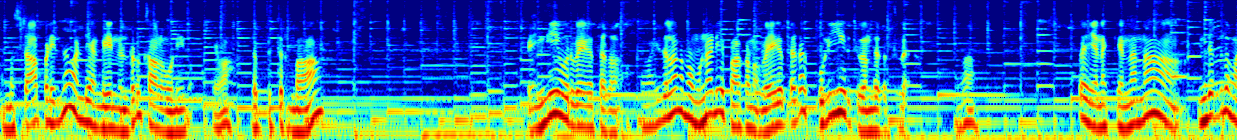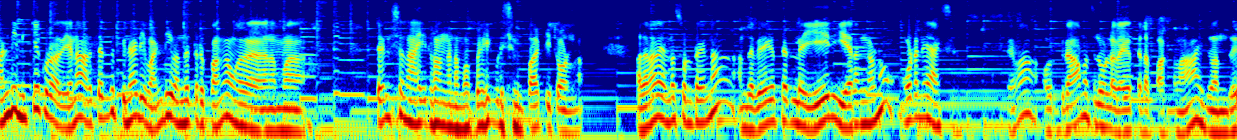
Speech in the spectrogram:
நம்ம ஸ்டாப் பண்ணினா வண்டி அங்கேயே நின்றும் கால் ஓடிடும். ஓகேவா? லெஃப்ட் திரும்பலாம் எங்கேயும் ஒரு வேகத்தடை. தான் இதெல்லாம் நம்ம முன்னாடியே பார்க்கணும். வேகத்தடை குழியும் இருக்குது அந்த இடத்துல. ஓகேவா? இப்போ எனக்கு என்னன்னா இந்த இடத்துல வண்டி நிற்கக்கூடாது ஏன்னா அடுத்தடுத்து பின்னாடி வண்டி வந்துட்டு இருப்பாங்க. அவங்க நம்ம டென்ஷன் ஆயிடுவாங்க நம்ம பிரேக் பிடிச்சு நிப்பாட்டிட்டோம்னா அதனால என்ன சொல்றேன்னா அந்த வேகத்தடையில் ஏறி இறங்கணும். உடனே ஆக்சிடென்ட் ஓகேவா ஒரு கிராமத்தில் உள்ள வேகத்தடை பார்க்கலாம். இது வந்து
